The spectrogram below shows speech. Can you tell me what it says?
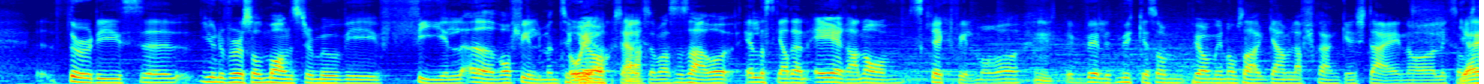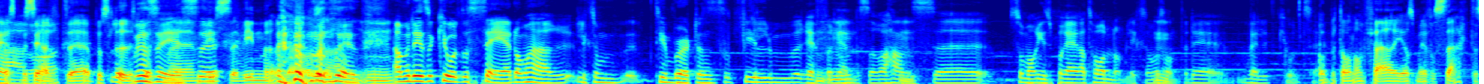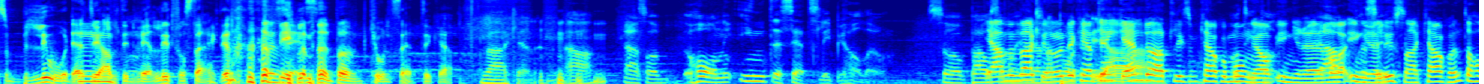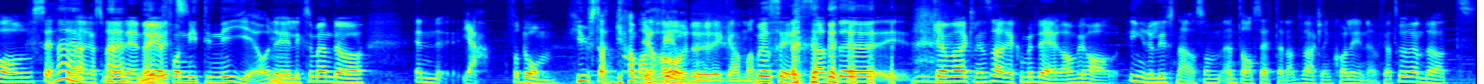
30s eh, Universal Monster Movie feel över filmen tycker Oh ja, jag också. ja. Liksom. Alltså, så här, och älskar den eran av skräckfilmer. Och Mm. det är väldigt mycket som påminner om så här gamla Frankenstein och liksom Ja, så ja, här, speciellt eh, på slutet Precis. med en viss vindmölla. och. Mm. Ja men det är så coolt att se de här liksom Tim Burtons filmreferenser och hans eh, som har inspirerat honom liksom och Mm. sånt. Och det är väldigt coolt att se. Och på tal om färger som är förstärkta så blodet är ju Mm. alltid väldigt förstärkt i den här Precis. filmen på ett coolt sätt tycker jag. Verkligen. Ja. Alltså, har ni inte sett Sleepy Hollow? Så ja men verkligen och det kan jag podden. Ja. tänka ändå att liksom kanske många av yngre, Ja, våra yngre precis. lyssnare kanske inte har sett Nej, den här nej, ändå är från 99 och det är Mm. liksom ändå en, ja, för dem, hyfsat gammal Jaha, film. du, det är gammalt. Precis, så att eh, kan verkligen så rekommendera om vi har yngre lyssnare som inte har sett den att verkligen kolla in den. För jag tror ändå att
